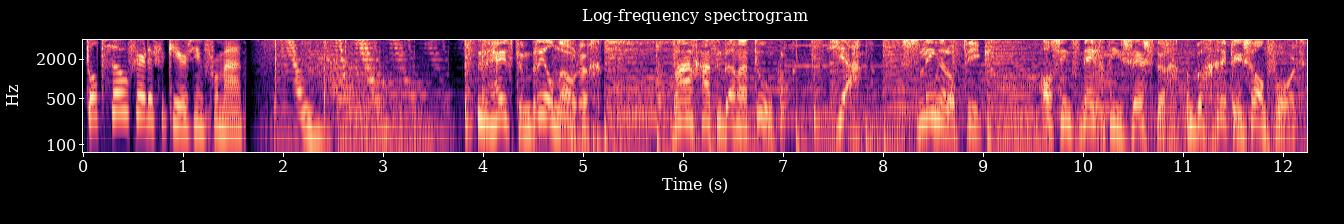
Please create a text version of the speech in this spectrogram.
Tot zover de verkeersinformatie. U heeft een bril nodig. Waar gaat u dan naartoe? Ja, slingeroptiek. Al sinds 1960 een begrip in Zandvoort.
